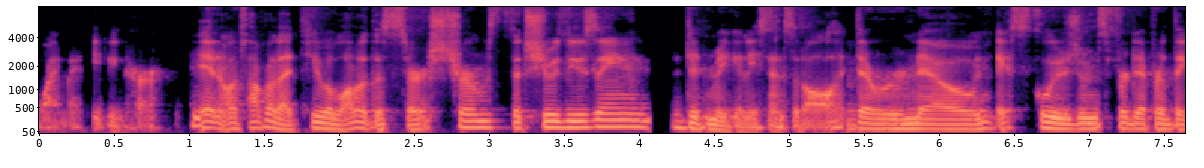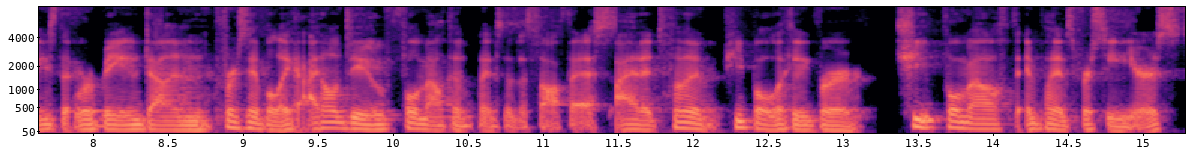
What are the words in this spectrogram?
why am I keeping her? Mm-hmm. And on top of that, too, a lot of the search terms that she was using didn't make any sense at all. Mm-hmm. There were no exclusions for different things that were being done. For example, like I don't do full mouth implants in this office. I had a ton of people looking for cheap full mouth implants for seniors.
